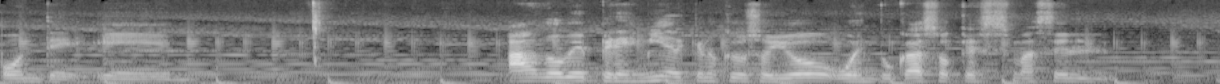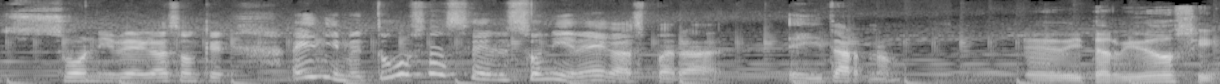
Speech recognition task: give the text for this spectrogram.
ponte eh, Adobe Premiere, que es lo que uso yo, o en tu caso que es más el Sony Vegas, aunque, ahí dime, tú usas el Sony Vegas para editar, ¿no? Editar videos sí,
